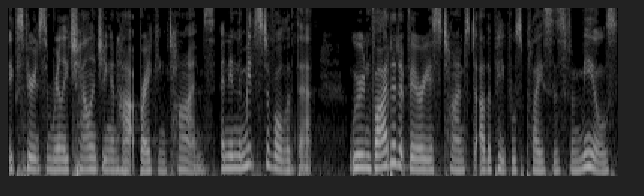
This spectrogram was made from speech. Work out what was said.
experienced some really challenging and heartbreaking times. And in the midst of all of that, we were invited at various times to other people's places for meals,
